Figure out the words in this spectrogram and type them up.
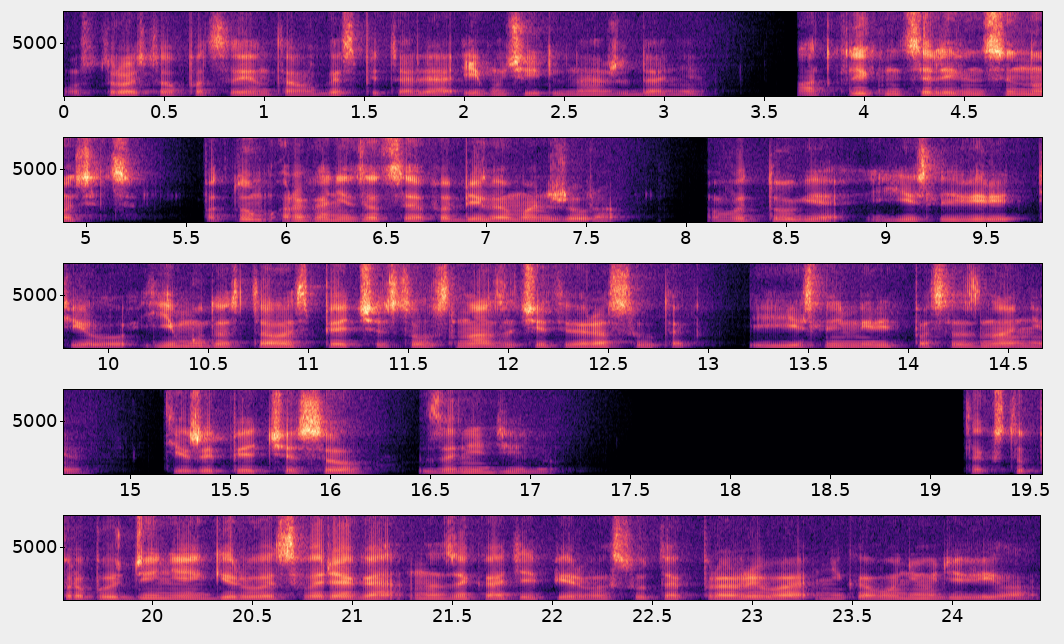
устройство пациентов в госпиталя и мучительное ожидание. Откликнется ли венценосец? Потом организация побега Маньчжура. В итоге, если верить телу, ему досталось 5 часов сна за четверо суток, и если мерить по сознанию, те же 5 часов за неделю. Так что пробуждение героя-сваряга на закате первых суток прорыва никого не удивило.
